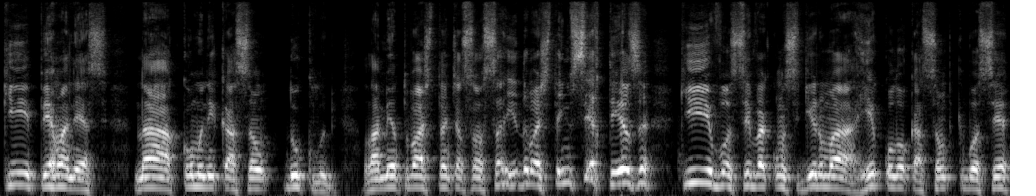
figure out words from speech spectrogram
que permanece na comunicação do clube. Lamento bastante a sua saída, mas tenho certeza que você vai conseguir uma recolocação, porque você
